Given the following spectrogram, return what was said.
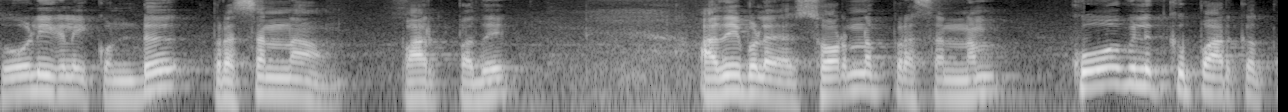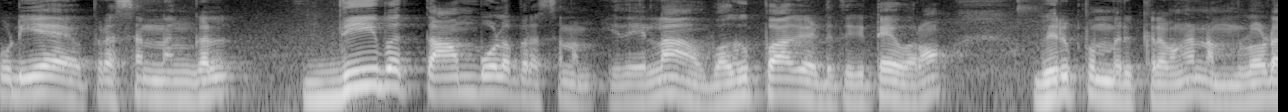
சோழிகளை கொண்டு பிரசன்னம் பார்ப்பது. அதேபோல் சொர்ண பிரசன்னம் கோவிலுக்கு பார்க்கக்கூடிய பிரசன்னங்கள் தீப தாம்பூல பிரசன்னம் இதையெல்லாம் வகுப்பாக எடுத்துக்கிட்டே வரோம். விருப்பம் இருக்கிறவங்க நம்மளோட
